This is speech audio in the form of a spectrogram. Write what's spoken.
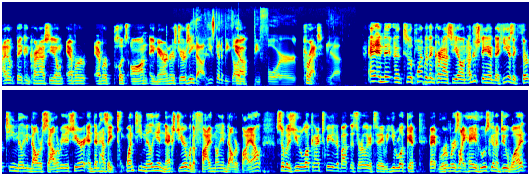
I don't think Encarnacion ever, ever puts on a Mariners jersey. No, he's going to be gone Yeah. before. Correct. Yeah. And, and the, the- uh, to the point with Encarnacion, understand that he has a $13 million salary this year and then has a 20 million next year with a $5 million buyout. So as you look, and I tweeted about this earlier today, when you look at, at rumors like, hey, who's going to do what?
